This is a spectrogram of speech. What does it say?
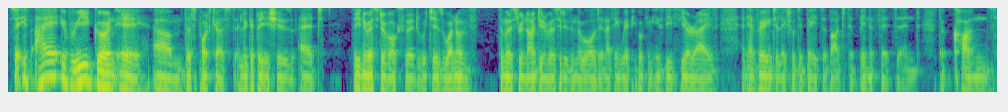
So if I if we go and air um, this podcast and look at the issues at the University of Oxford, which is one of the most renowned universities in the world, and I think where people can easily theorize and have very intellectual debates about the benefits and the cons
